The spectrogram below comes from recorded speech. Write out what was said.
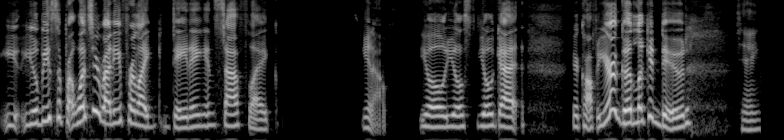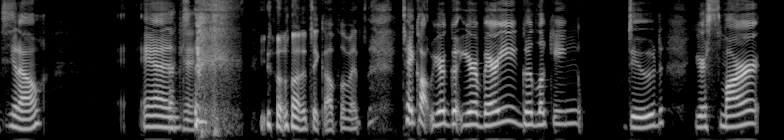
You, you'll be surprised once you're ready for like dating and stuff. Like, you know, you'll you'll you'll get your coffee. You're a good looking dude, Thanks. you know, and Okay. you don't know how to take compliments. Take off. You're good. You're a very good looking dude. You're smart.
